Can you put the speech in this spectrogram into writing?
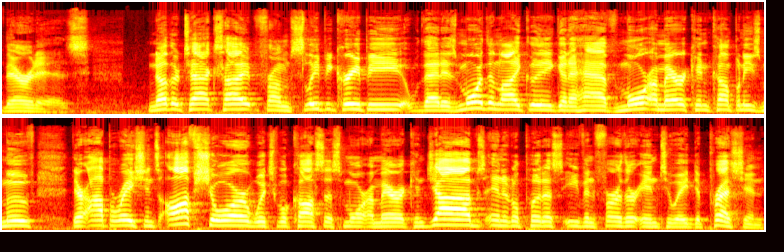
there it is. Another tax hype from Sleepy Creepy that is more than likely going to have more American companies move their operations offshore, which will cost us more American jobs and it'll put us even further into a depression.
